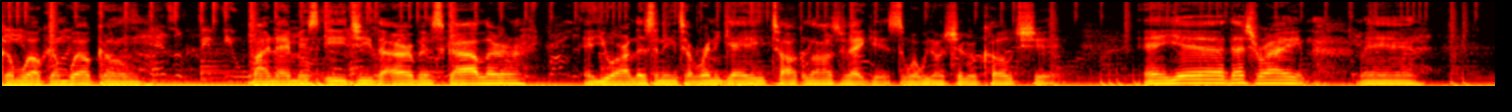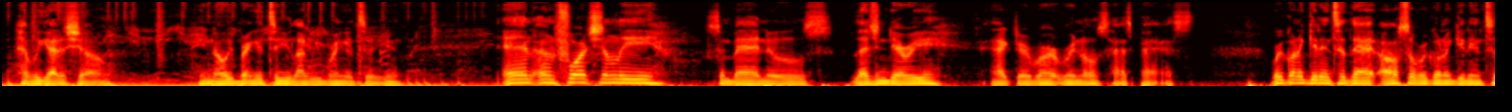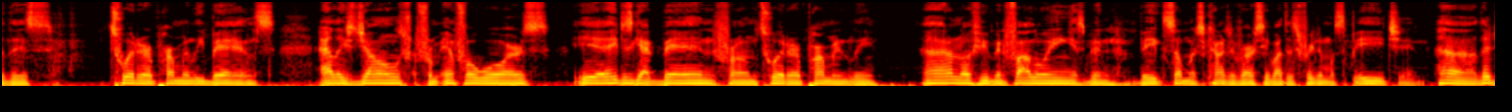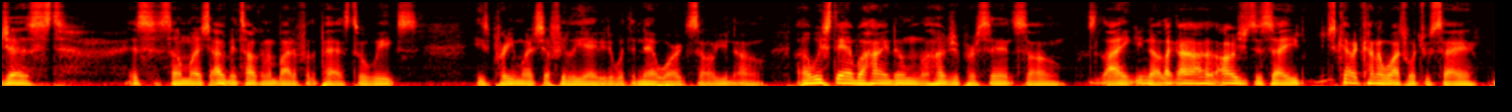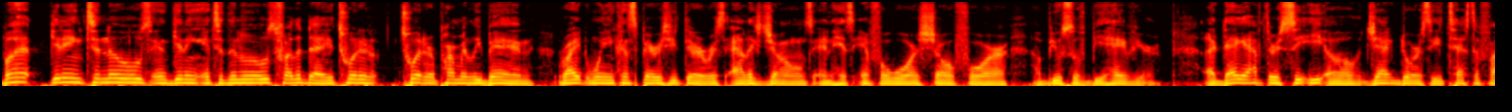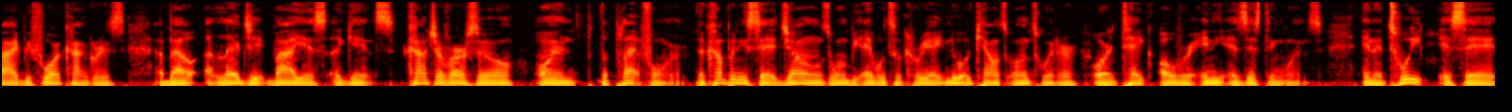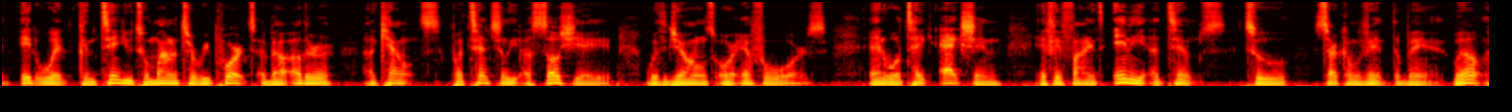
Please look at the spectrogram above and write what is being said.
Welcome, welcome, welcome. My name is E.G. the Urban Scholar, and you are listening to Renegade Talk Las Vegas, where we don't sugarcoat shit. And yeah, that's right, man. Have we got a show? You know, we bring it to you like we bring it to you. And unfortunately, some bad news. Legendary actor Burt Reynolds has passed. We're going to get into that. Also, we're going to get into this Twitter permanently bans Alex Jones from InfoWars. Yeah, he just got banned from Twitter permanently. I don't know if you've been following. It's been big, so much controversy about this freedom of speech, and uh, they're just it's so much. I've been talking about it for the past two weeks. He's pretty much affiliated with the network, so you know uh, we stand behind him hundred percent. So it's like you know, like I, I always used to say, you, just gotta kind of watch what you say. But getting to news and getting into the news for the day, Twitter Twitter permanently banned right-wing conspiracy theorist Alex Jones and his Infowars show for abusive behavior. A day after CEO Jack Dorsey testified before Congress about alleged bias against controversial on the platform. The company said Jones won't be able to create new accounts on Twitter or take over any existing ones. In a tweet, it said it would continue to monitor reports about other accounts potentially associated with Jones or InfoWars and will take action if it finds any attempts to circumvent the ban. Well,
